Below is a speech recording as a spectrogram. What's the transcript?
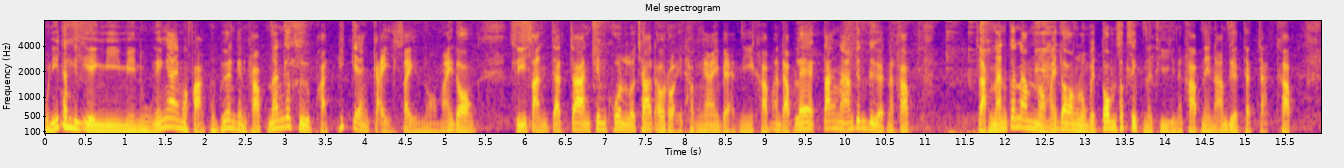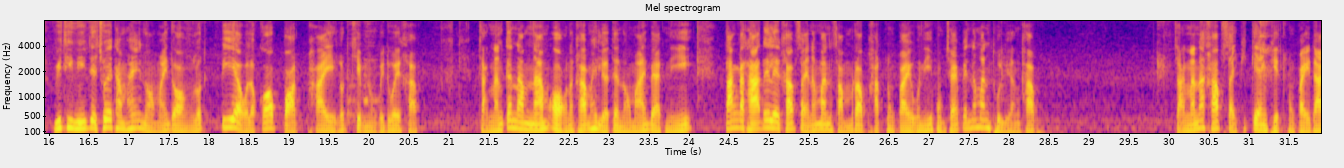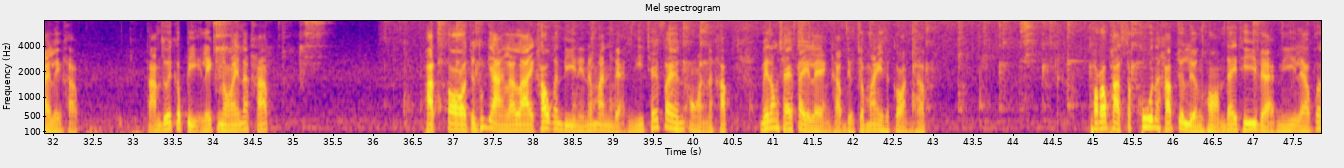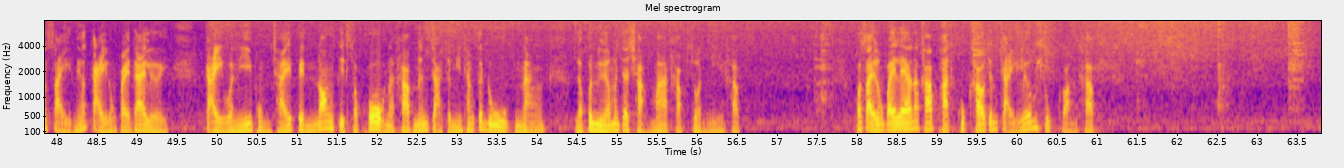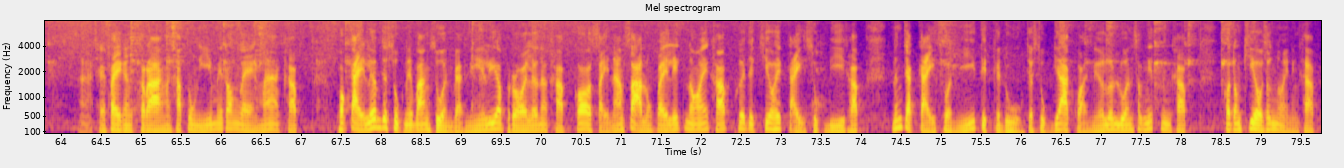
วันนี้ทำกินเองมีเมนูง่ายๆมาฝากเพื่อนๆกันครับ นั่นก็คือผัดพริกแกงไก่ใส่หน่อไม้ดอง สีสันจัดจ้านเข้มข้นรสชาติอร่อยทำง่ายแบบนี้ครับ อันดับแรกตั้งน้ำจนเดือดนะครับ จากนั้นก็นำหน่อไม้ดองลงไปต้มสัก 10 นาทีนะครับในน้ำเดือดจัดๆครับ วิธีนี้จะช่วยทำให้หน่อไม้ดองลดเปรี้ยว แล้วก็ปลอดภัยลดเค็มลงไปด้วยครับจากนั้นก็นำน้ำออกนะครับ ให้เหลือแต่หน่อไม้แบบนี้ ตั้งกระทะได้เลยครับ ใส่น้ำมันสำหรับผัดลงไปวันนี้ผมใช้เป็นน้ำมันถั่วเหลืองครับ จากนั้นนะครับใส่พริกแกงเผ็ดลงไปได้เลยครับ ตามด้วยกะปิเล็กน้อยนะครับ ผัดต่อจนทุกอย่างละลายเข้ากันดีในน้ำมันแบบนี้ใช้ไฟอ่อนๆนะครับ ไม่ต้องใช้ไฟแรงครับ เดี๋ยวจะไหม้ซะก่อนครับ พอเราผัดสักครู่นะครับจนเหลืองหอมได้ที่แบบนี้แล้วก็ใส่เนื้อไก่ลงไปได้เลย ไก่วันนี้ผมใช้เป็นน่องติดสะโพกนะครับ เนื่องจากจะมีทั้งกระดูกหนัง แล้วก็เนื้อมันจะฉ่ำมากครับ ส่วนนี้ครับ พอใส่ลงไปแล้วนะครับ ผัดคลุกเคล้าจนไก่เริ่มสุกก่อนครับใช้ไฟกลางๆนะครับ ตรงนี้ไม่ต้องแรงมากครับพอไก่เริ่มจะสุกในบางส่วนแบบนี้เรียบร้อยแล้วนะครับ ก็ใส่น้ำสาดลงไปเล็กน้อยครับ เพื่อจะเคี่ยวให้ไก่สุกดีครับ เนื่องจากไก่ส่วนนี้ติดกระดูกจะสุกยากกว่าเนื้อล้วนๆสักนิดนึงครับ ก็ต้องเคี่ยวสักหน่อยหนึ่งครับ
